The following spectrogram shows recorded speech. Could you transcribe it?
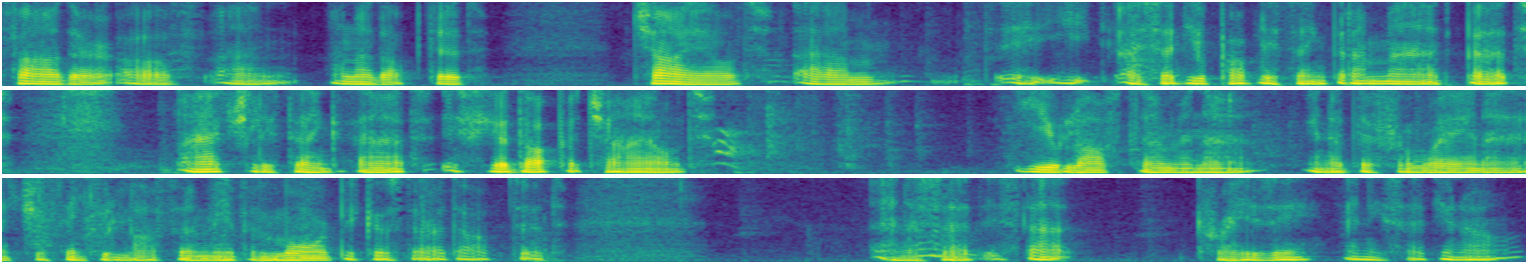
father of an, an adopted child. Um, he, I said, You probably think that I'm mad, but I actually think that if you adopt a child, you love them in a in a different way, and I actually think you love them even more because they're adopted. And I said, Is that crazy? And he said, You know,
